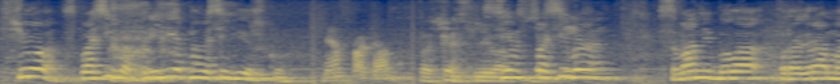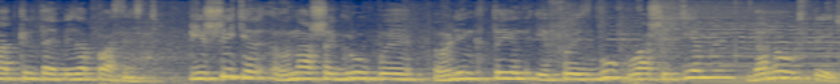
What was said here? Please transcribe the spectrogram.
Все, спасибо. Привет Новосибирску. Всем пока. Пока. Всем спасибо. С вами была программа «Открытая безопасность». Пишите в наши группы в LinkedIn и Facebook ваши темы. До новых встреч!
